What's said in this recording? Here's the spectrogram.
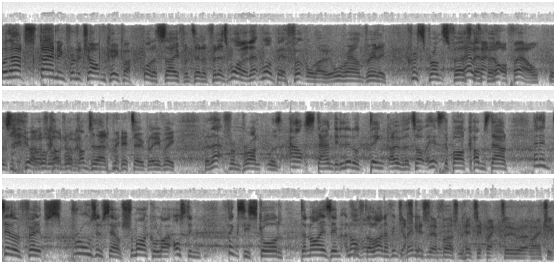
was outstanding from the Charlton keeper. What a save from Dillon Phillips. What a, what a bit of football, though, all round, really. Chris Brunt's first How is effort. that not a foul? was, Oh, well, we'll, come, we'll come to that in a minute too, believe me. But that from Brunt was outstanding. Little dink over the top, hits the bar, comes down, and then Dillon Phillips sprawls himself. Schmeichel, like Austin, thinks he scored, denies him, and off the line. I think just gets there the- first and heads it back to. Uh, well, actually,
